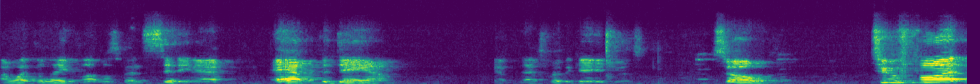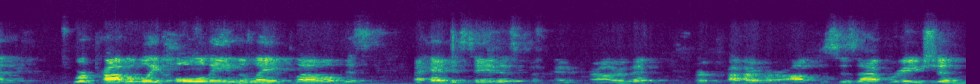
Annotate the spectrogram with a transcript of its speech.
on what the lake level's been sitting at, at the dam. Yep, That's where the gauge is. So two foot, we're probably holding the lake level. This, I had to say this because I'm kind of proud of it. We're of our office's operation.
